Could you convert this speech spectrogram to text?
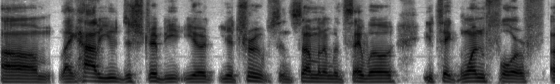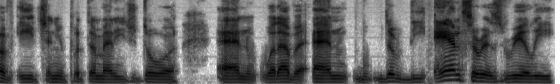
um like how do you distribute your your troops and some of them would say well you take one fourth of each and you put them at each door and whatever and the the answer is really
